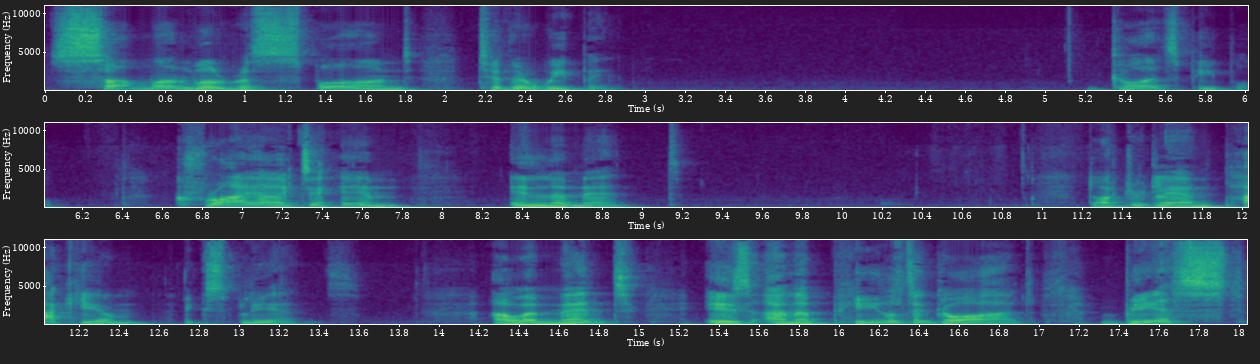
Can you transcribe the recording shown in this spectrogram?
someone will respond to their weeping. God's people cry out to Him in lament. Dr. Glenn Packiam explains a lament is an appeal to God based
